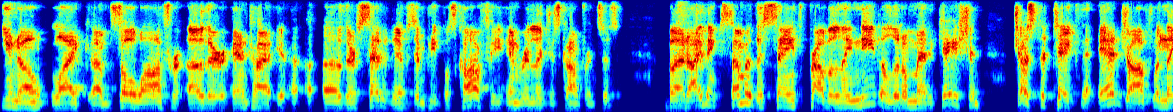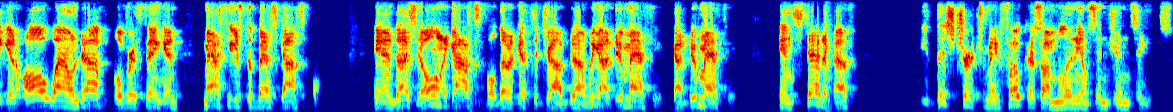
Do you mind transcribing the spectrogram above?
you know like um, Zoloft or other anti uh, uh, other sedatives in people's coffee in religious conferences but i think some of the saints probably need a little medication just to take the edge off when they get all wound up over thinking matthew's the best gospel and that's the only gospel that'll get the job done. We got to do Matthew. Got to do Matthew. Instead of this church may focus on millennials and Gen Zs,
